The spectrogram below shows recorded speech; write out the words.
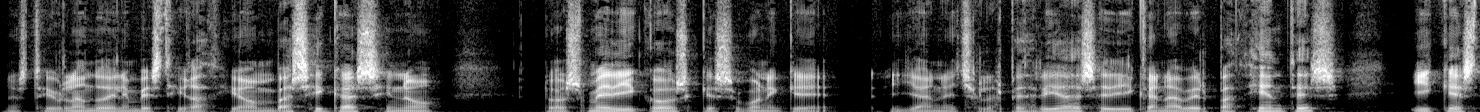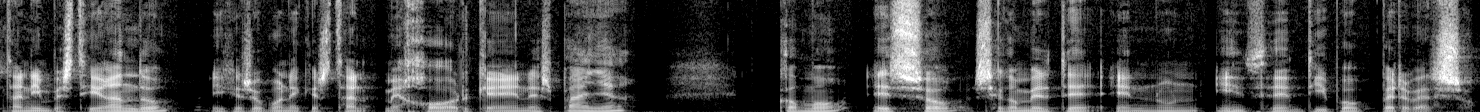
No estoy hablando de la investigación básica, sino los médicos que supone que ya han hecho la especialidad, se dedican a ver pacientes y que están investigando y que supone que están mejor que en España, cómo eso se convierte en un incentivo perverso.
